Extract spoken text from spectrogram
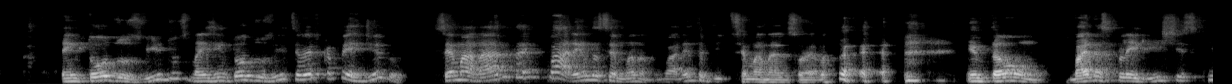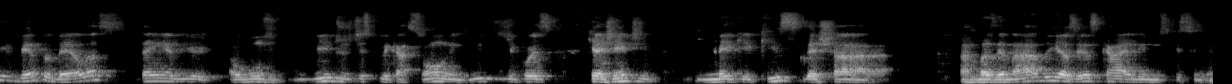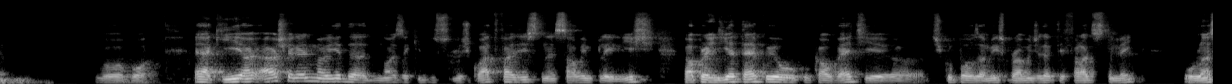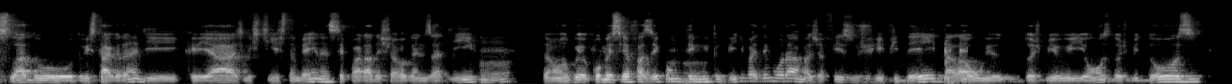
tem todos os vídeos, mas em todos os vídeos você vai ficar perdido. Semanário está em 40 semanas, 40 vídeos semanais só ela. então, vai nas playlists que dentro delas tem ali alguns vídeos de explicações, vídeos de coisas que a gente meio que quis deixar armazenado e às vezes cai ali no esquecimento. Boa, boa. É, aqui, acho que a grande maioria de nós aqui dos, dos, quatro faz isso, né? Salva em playlist. Eu aprendi até com o, com o Calvete, desculpa os amigos, provavelmente devem ter falado isso também, o lance lá do, do Instagram de criar as listinhas também, né? Separar, deixar organizadinho. Uhum. Então eu comecei a fazer, como uhum. tem muito vídeo, vai demorar, mas já fiz os Riff Day, tá lá o 2011, 2012,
